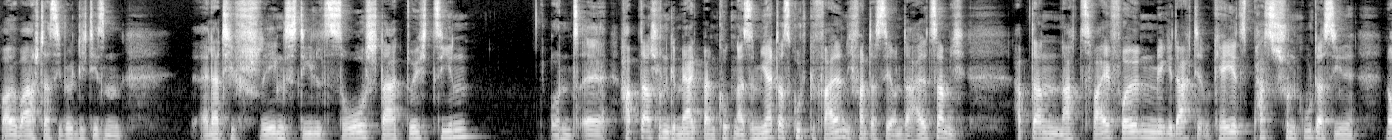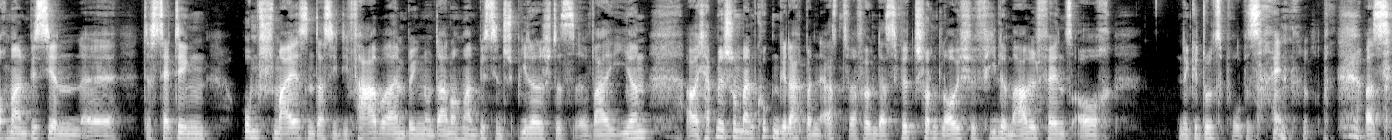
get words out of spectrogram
war überrascht, dass sie wirklich diesen relativ schrägen Stil so stark durchziehen. Und äh, hab da schon gemerkt beim Gucken, also mir hat das gut gefallen, ich fand das sehr unterhaltsam. Ich hab dann nach zwei Folgen mir gedacht, okay, jetzt passt schon gut, dass sie noch mal ein bisschen äh, das Setting umschmeißen, dass sie die Farbe einbringen und da noch mal ein bisschen spielerisch das äh, variieren. Aber ich habe mir schon beim Gucken gedacht, bei den ersten zwei Folgen, das wird schon, glaube ich, für viele Marvel-Fans auch eine Geduldsprobe sein. was,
